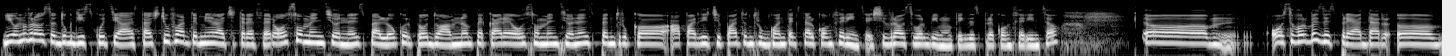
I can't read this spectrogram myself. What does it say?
Eu nu vreau să duc discuția asta, știu foarte bine la ce te refer, o să o menționez pe alocuri pe o doamnă pe care o să o menționez pentru că a participat într-un context al conferinței și vreau să vorbim un pic despre conferință. Uh, o să vorbesc despre ea, dar uh,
